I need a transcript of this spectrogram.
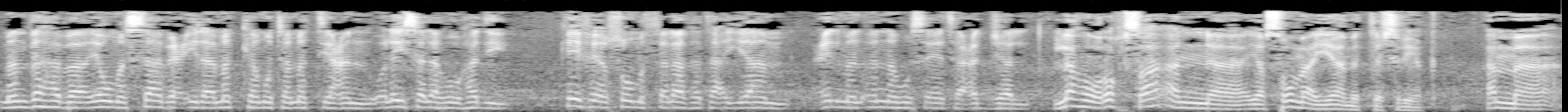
من ذهب يوم السابع إلى مكة متمتعا وليس له هدي كيف يصوم الثلاثة أيام علما أنه سيتعجل؟ له رخصة أن يصوم أيام التشريق. أما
